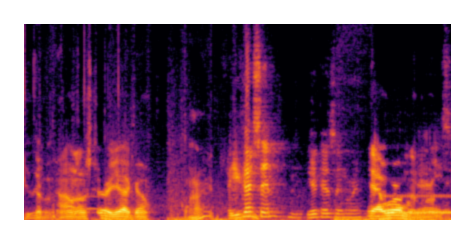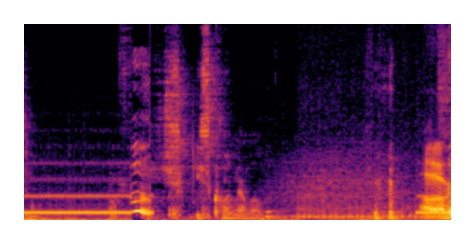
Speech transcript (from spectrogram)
I don't know, sure, yeah, go. All right. Are you guys in? You guys in, right? Yeah, we're on the we're He's, he's- he's calling my mom. Oh,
